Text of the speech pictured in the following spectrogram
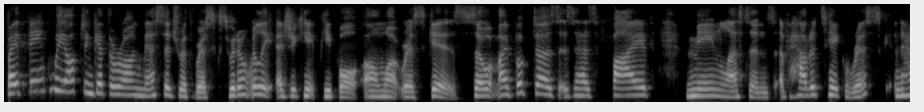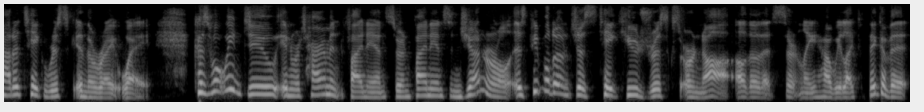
But I think we often get the wrong message with risks. We don't really educate people on what risk is. So, what my book does is it has five main lessons of how to take risk and how to take risk in the right way. Because what we do in retirement finance, finance or in finance in general is people don't just take huge risks or not, although that's certainly how we like to think of it.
